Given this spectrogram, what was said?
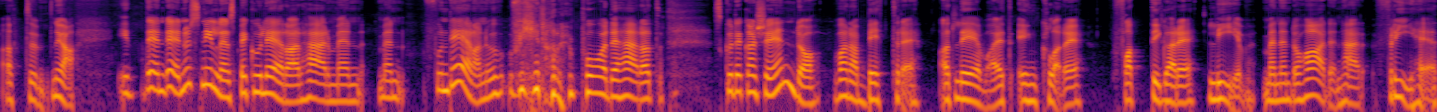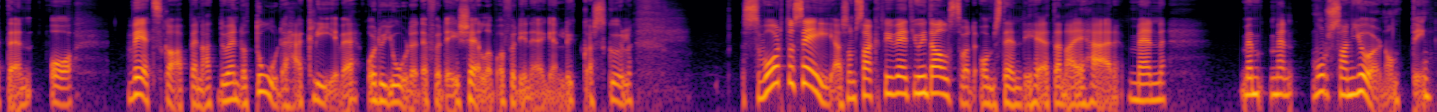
Att, ja, det, det är nu snillen spekulerar här, men, men fundera nu vidare på det här att skulle det kanske ändå vara bättre att leva ett enklare, fattigare liv, men ändå ha den här friheten och vetskapen att du ändå tog det här klivet och du gjorde det för dig själv och för din egen lyckas skull. Svårt att säga. Som sagt, vi vet ju inte alls vad omständigheterna är här. Men, men, men morsan gör någonting.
